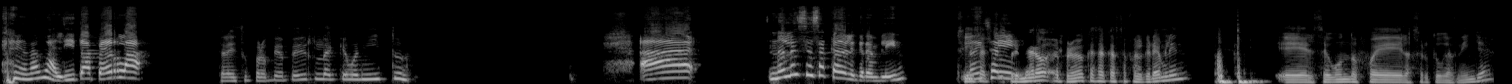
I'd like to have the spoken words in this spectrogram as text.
Una maldita perla. Trae su propia perla, qué bonito. Ah, ¿no les he sacado el gremlin? Sí, el... primero, el primero que sacaste fue el gremlin. El segundo fue las tortugas ninja.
